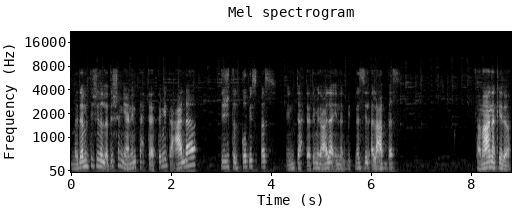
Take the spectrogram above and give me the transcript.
ما دام digital edition يعني أنت هتعتمد على digital copies بس. أنت هتعتمد على إنك بتنزل ألعاب بس. فمعنى كده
